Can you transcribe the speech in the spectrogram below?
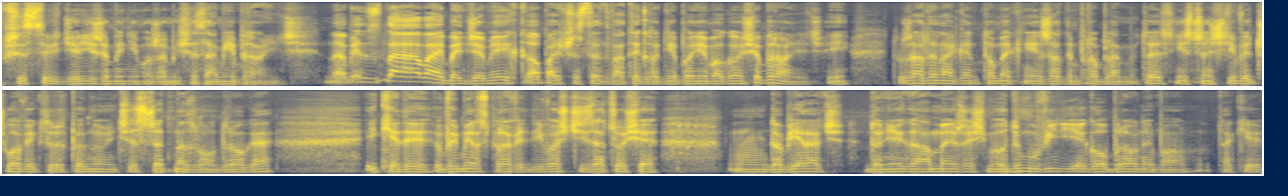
wszyscy widzieli, że my nie możemy się sami bronić. No więc dawaj, będziemy ich kopać przez te dwa tygodnie, bo nie mogą się bronić. I tu żaden agent Tomek nie jest żadnym problemem. To jest nieszczęśliwy człowiek, który w pewnym momencie zszedł na złą drogę i kiedy wymiar sprawiedliwości zaczął się mm, dobierać do niego, a my żeśmy odmówili jego obrony, bo takie e,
